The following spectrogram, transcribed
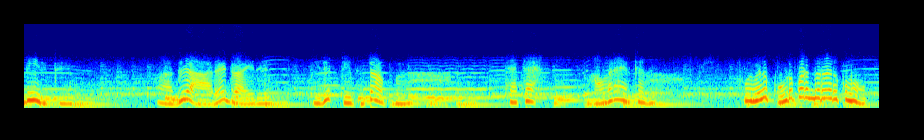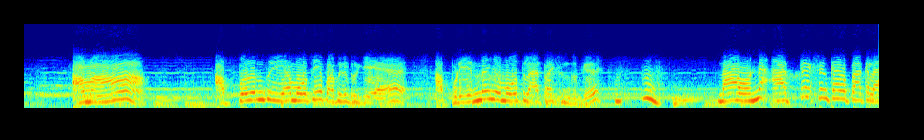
முடி இருக்கு அது அரை டிரைரு இது டிப் டாப் சேச்சே அவரா இருக்காது. ஒருவேளை கூட பிறந்தவரா இருக்கணும். ஆமா. அப்ப இருந்து என் முகத்தையே பாத்துக்கிட்டு இருக்கியே. அப்படி என்ன என் முகத்துல அட்ராக்ஷன் இருக்கு. நான் ஒண்ணு அட்ராக்ஷனுக்காக பார்க்கல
